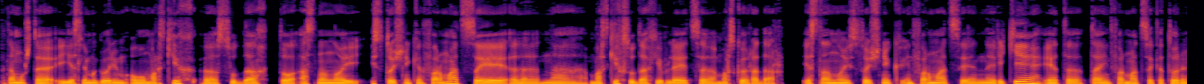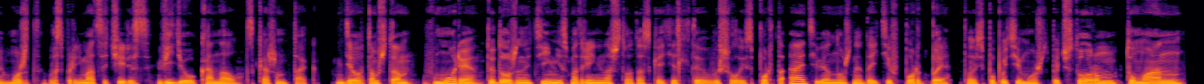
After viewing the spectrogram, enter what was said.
Потому что если мы говорим о морских э, судах, то основной источник информации э, на морских судах является морской радар. И основной источник информации на реке – это та информация, которая может восприниматься через видеоканал, скажем так. Дело в том, что в море ты должен идти, несмотря ни на что, так сказать. Если ты вышел из порта А, тебе нужно дойти в порт Б. То есть по пути может быть шторм, туман,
